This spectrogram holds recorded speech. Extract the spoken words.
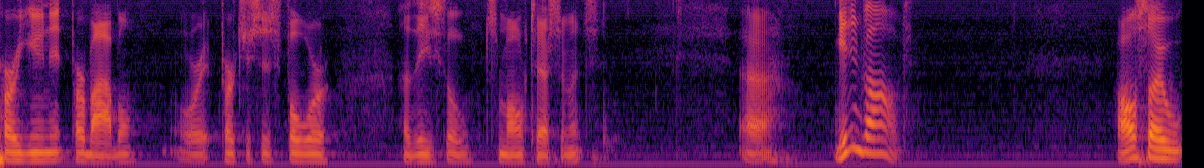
per unit per Bible, or it purchases four of these little small testaments. Uh, get involved. Also,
